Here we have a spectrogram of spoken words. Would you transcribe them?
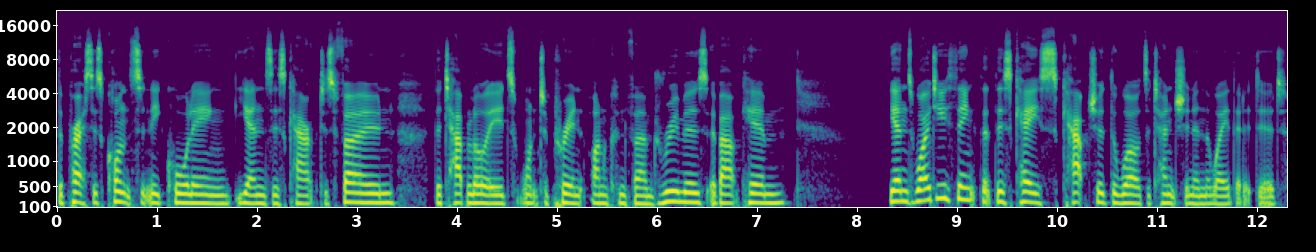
The press is constantly calling Jens's character's phone. The tabloids want to print unconfirmed rumors about Kim. Jens, why do you think that this case captured the world's attention in the way that it did?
